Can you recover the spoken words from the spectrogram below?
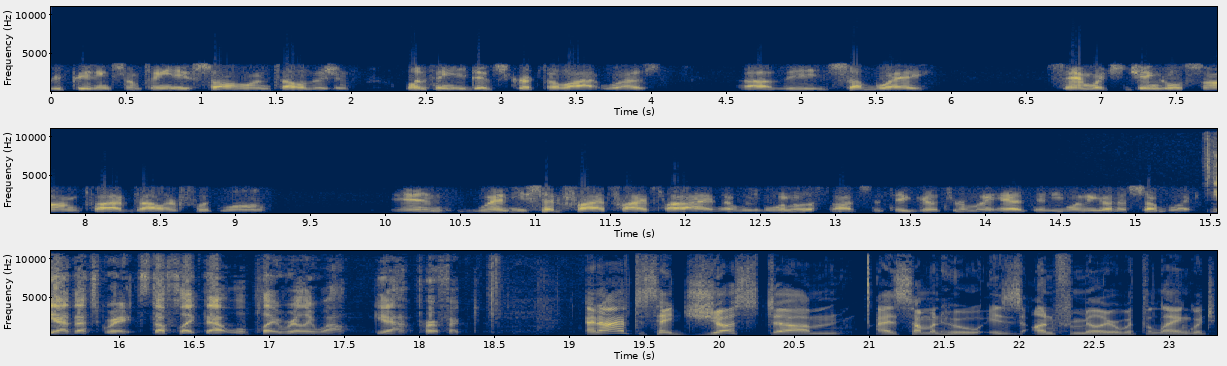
repeating something he saw on television. One thing he did script a lot was uh, the Subway sandwich jingle song, Five Dollar Foot Long. And when he said 555, that was one of the thoughts that did go through my head that he wanted to go to Subway. Yeah, that's great. Stuff like that will play really well. Yeah, perfect. And I have to say, just um, as someone who is unfamiliar with the language,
